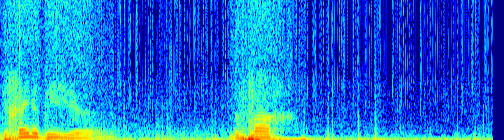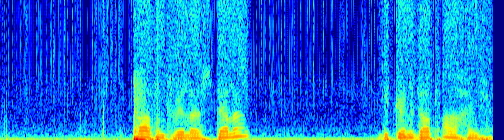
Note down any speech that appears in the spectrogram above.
degene die uh, de vraag pratend willen stellen, die kunnen dat aangeven.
